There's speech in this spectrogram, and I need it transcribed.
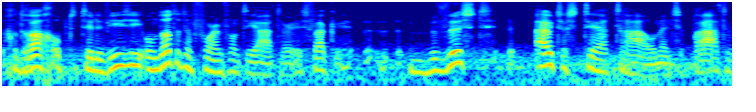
gedrag op de televisie, omdat het een vorm van theater is, vaak eh, bewust uiterst theatraal. Mensen praten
